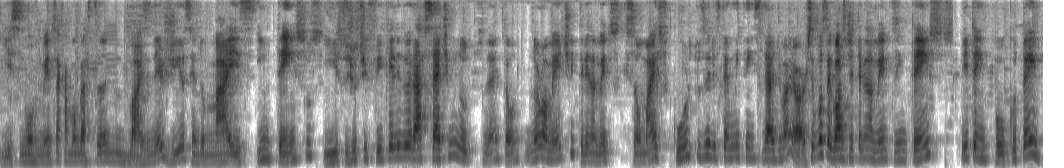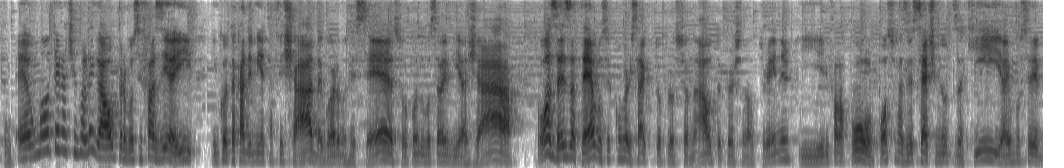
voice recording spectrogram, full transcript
e esses movimentos acabam gastando mais energia, sendo mais intensos, e isso justifica ele durar 7 minutos, né? Então, normalmente, treinamentos que são mais curtos, eles têm uma intensidade maior. Se você gosta de treinamentos intensos e tem pouco tempo, é uma alternativa legal para você fazer aí enquanto a academia está fechada, agora no recesso, ou quando você vai viajar, ou às vezes até você conversar com o teu profissional, o teu personal trainer, e ele fala, pô, posso fazer 7 minutos aqui, aí você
